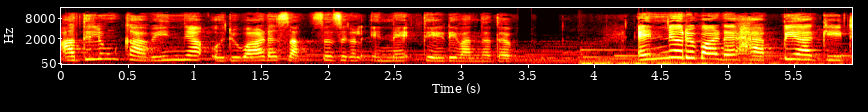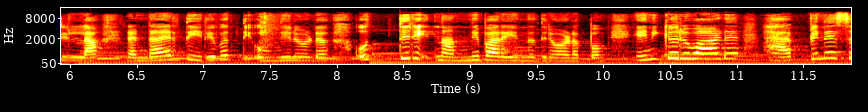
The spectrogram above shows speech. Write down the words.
അതിലും കവിഞ്ഞ ഒരുപാട് സക്സസ്സുകൾ എന്നെ തേടി വന്നത്. എന്നെ ഒരുപാട് ഹാപ്പി ആക്കിയിട്ടുള്ള രണ്ടായിരത്തി ഇരുപത്തി ഒന്നിനോട് ഒത്തിരി നന്ദി പറയുന്നതിനോടൊപ്പം എനിക്കൊരുപാട് ഹാപ്പിനെസ്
